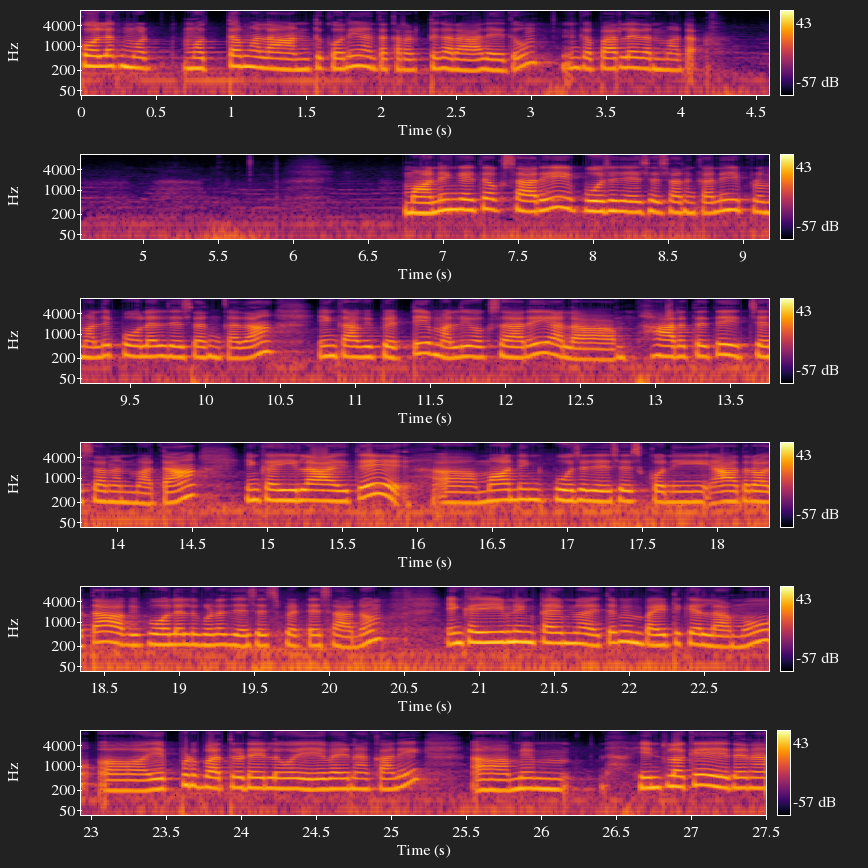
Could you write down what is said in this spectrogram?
కోళ్ళకు మొ మొత్తం అలా అంటుకొని అంత కరెక్ట్గా రాలేదు. ఇంకా పర్లేదనమాట మార్నింగ్ అయితే ఒకసారి పూజ చేసేసాను కానీ ఇప్పుడు మళ్ళీ పోలేలు చేశాను కదా. ఇంకా అవి పెట్టి మళ్ళీ ఒకసారి అలా హారతి అయితే ఇచ్చేసాను అనమాట ఇంకా ఇలా అయితే మార్నింగ్ పూజ చేసేసుకొని ఆ తర్వాత అవి పోలేలు కూడా చేసేసి పెట్టేశాను. ఇంకా ఈవినింగ్ టైంలో అయితే మేము బయటికి వెళ్ళాము. ఎప్పుడు బర్త్డేలు ఏవైనా కానీ మేము ఇంట్లోకే ఏదైనా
